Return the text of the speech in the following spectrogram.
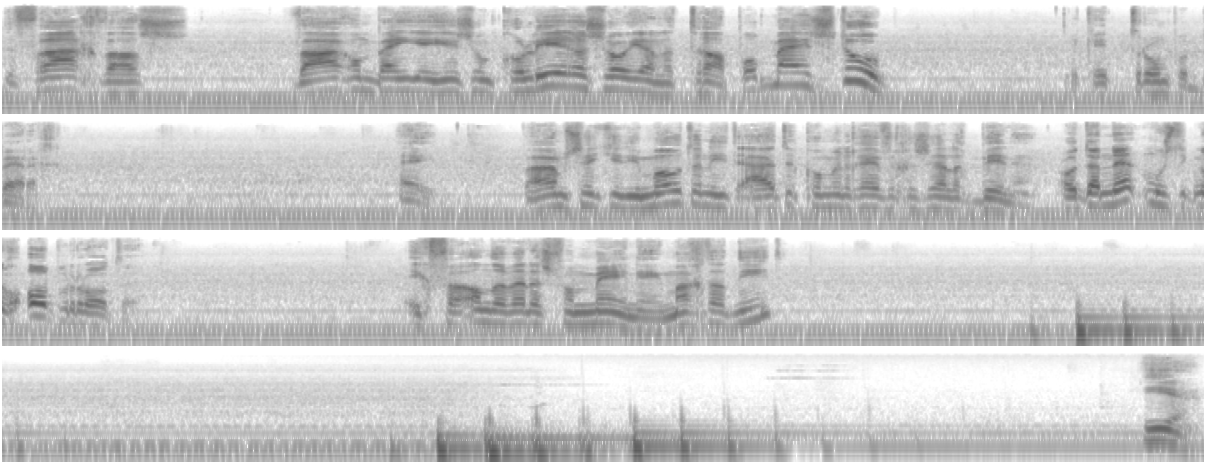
de vraag was... waarom ben je hier zo'n kolerenzooi aan het trappen op mijn stoep? Ik heet Trompenberg. Hé, hey, waarom zet je die motor niet uit en kom je nog even gezellig binnen? Oh, daarnet moest ik nog oprotten. Ik verander wel eens van mening, mag dat niet? Hier,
